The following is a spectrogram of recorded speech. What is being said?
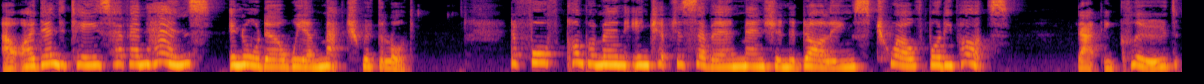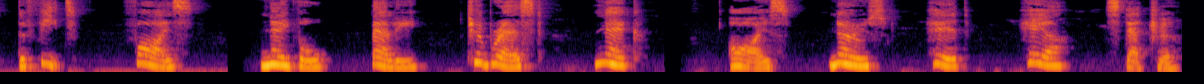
Our identities have enhanced in order we are matched with the Lord. The fourth compliment in chapter 7 mentioned the darling's 12 body parts. That include the feet, thighs, navel, belly, two breasts, neck, eyes, nose, head, hair, stature,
